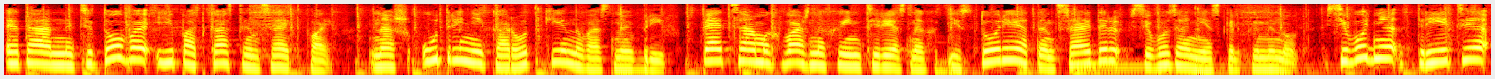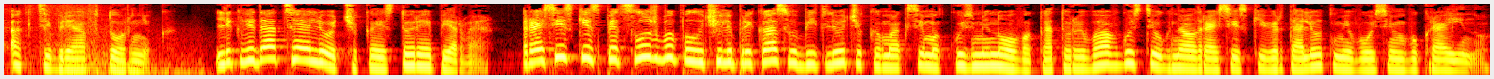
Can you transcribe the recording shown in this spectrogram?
это Анна Титова и подкаст Inside Five. Наш утренний короткий новостной бриф. Пять самых важных и интересных историй от Insider всего за несколько минут. Сегодня 3 октября, вторник. Ликвидация летчика. История первая. Российские спецслужбы получили приказ убить летчика Максима Кузьминова, который в августе угнал российский вертолет Ми-8 в Украину.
